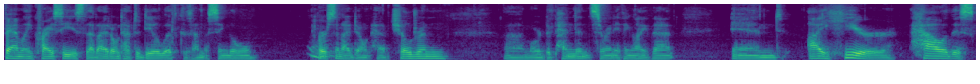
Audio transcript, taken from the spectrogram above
family crises that I don't have to deal with because I'm a single person. I don't have children um, or dependents or anything like that. And I hear how this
